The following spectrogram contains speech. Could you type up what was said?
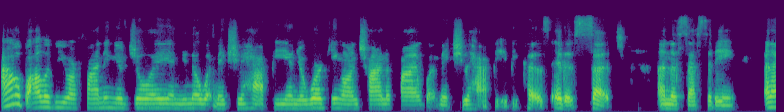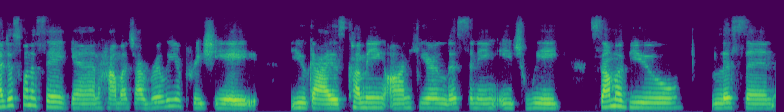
I hope all of you are finding your joy and you know what makes you happy and you're working on trying to find what makes you happy because it is such a necessity. And I just want to say again how much I really appreciate you guys coming on here, listening each week. Some of you listen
